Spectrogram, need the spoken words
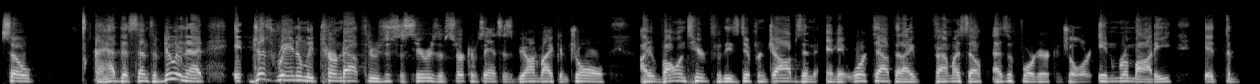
So I had this sense of doing that. It just randomly turned out through just a series of circumstances beyond my control. I volunteered for these different jobs, and, and it worked out that I found myself as a forward air controller in Ramadi at the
